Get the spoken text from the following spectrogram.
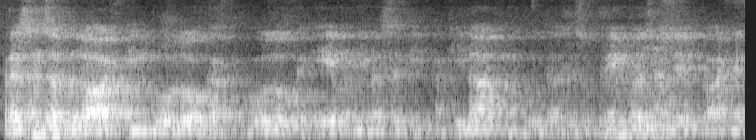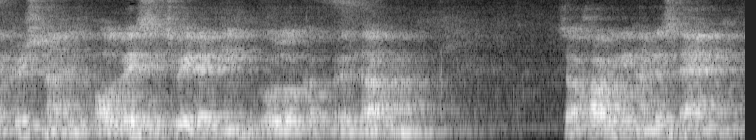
presence of the Lord in Goloka. Goloka eva nivasati akilatma bhuta. The Supreme Personality of Godhead Krishna is always situated in Goloka, Vrindavana. So how do we understand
